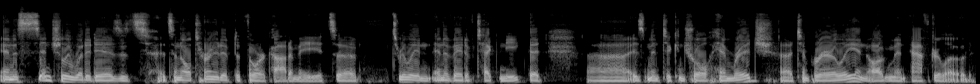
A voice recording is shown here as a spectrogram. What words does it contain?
And essentially, what it is, it's it's an alternative to thoracotomy. It's a it's really an innovative technique that uh, is meant to control hemorrhage uh, temporarily and augment afterload.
